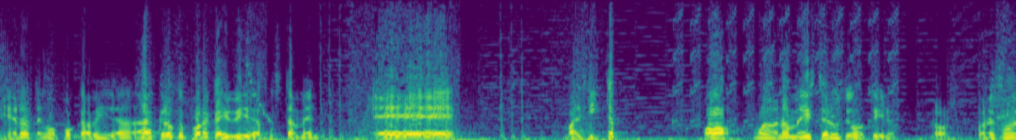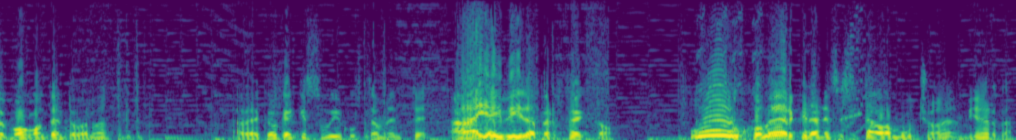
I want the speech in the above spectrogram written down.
Mierda, tengo poca vida. Ah, creo que por acá hay vida, justamente. Eh, eh, eh. Maldita... Oh, bueno, no me diste el último tiro. Lol, con eso me pongo contento, ¿verdad? A ver, creo que hay que subir justamente... Ah, y hay vida, perfecto. Uh, joder, que la necesitaba mucho, eh. Mierda.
